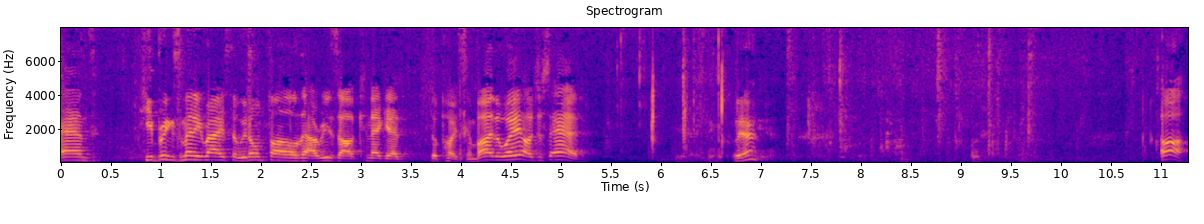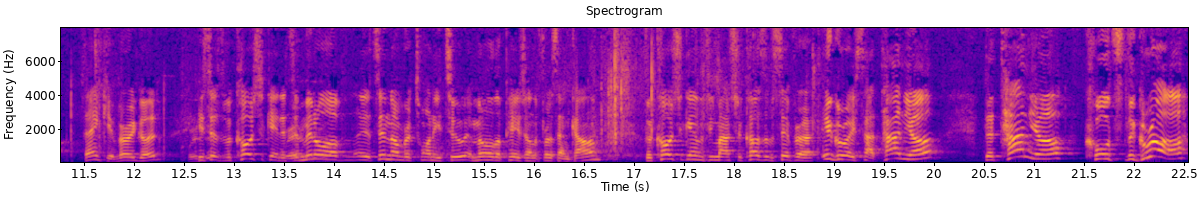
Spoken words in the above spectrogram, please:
and he brings many rights that we don't follow the Arizal Kneged the Paiskim. By the way, I'll just add. Yeah. Ah, thank you. Very good. He says v'koshikein. It's in the middle of. It's in number twenty-two, in the middle of the page on the first hand column. Mashakaz of sefer igrois hatanya. The Tanya quotes the Gra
